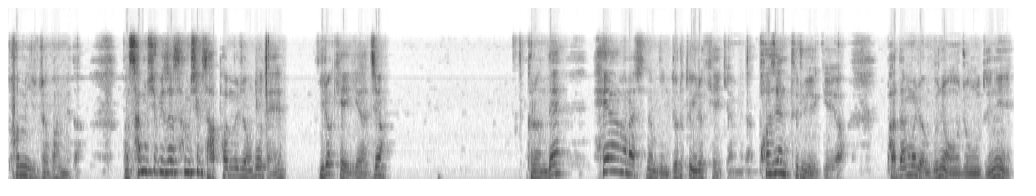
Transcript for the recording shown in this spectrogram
퍼밀이라고 합니다. 30에서 34 퍼밀 정도 돼. 이렇게 얘기하죠. 그런데 해양을 하시는 분들은 또 이렇게 얘기합니다. 퍼센트로 얘기해요. 바닷물 염분이 어느 정도 되니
